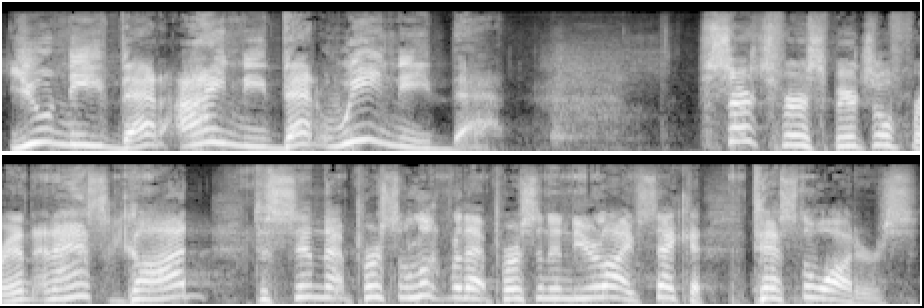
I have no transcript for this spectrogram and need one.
You need that. I need that. We need that. Search for a spiritual friend and ask God to send that person, look for that person into your life. Second, test the waters.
